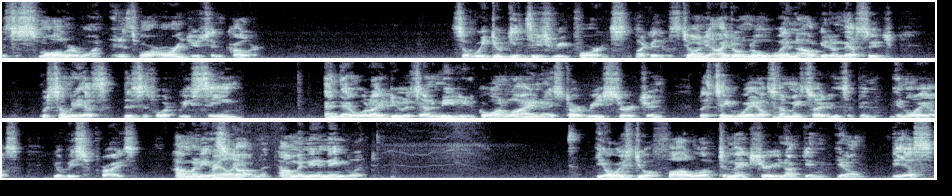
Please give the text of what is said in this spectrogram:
it's a smaller one and it's more orangish in color. So we do get these reports. Like I was telling you, I don't know when I'll get a message with somebody else. this is what we've seen. And then what I do is I immediately go online and I start researching, let's say Wales, how many sightings have been in Wales? You'll be surprised. How many in Really? Scotland? How many in England? You always do a follow up to make sure you're not getting, you know, BS.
